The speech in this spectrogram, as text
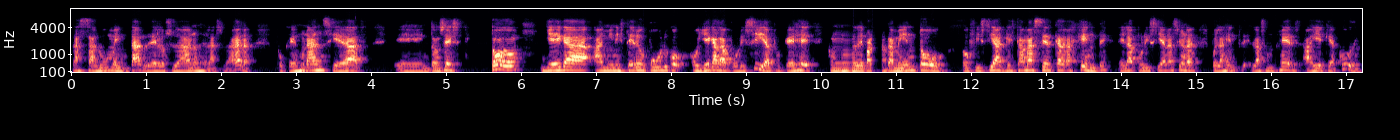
la, salud mental de los ciudadanos, de las ciudadanas, porque es una ansiedad. Eh, entonces, todo llega al Ministerio Público o llega a la policía, porque es eh, como el departamento oficial que está más cerca de la gente, es la Policía Nacional, pues la gente, las mujeres ahí es que acuden.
